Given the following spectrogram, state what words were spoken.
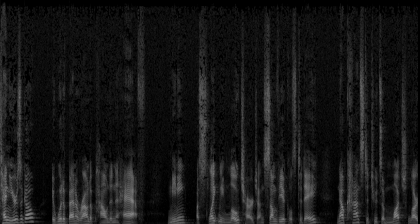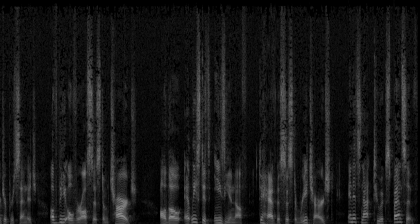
Ten years ago, it would have been around a pound and a half, meaning a slightly low charge on some vehicles today now constitutes a much larger percentage of the overall system charge. Although, at least it's easy enough to have the system recharged and it's not too expensive.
